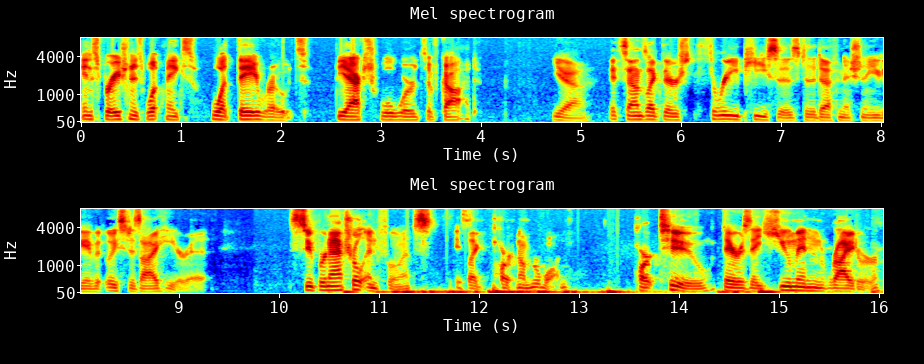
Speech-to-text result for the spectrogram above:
inspiration is what makes what they wrote the actual words of God. Yeah. It sounds like there's three pieces to the definition that you gave, at least as I hear it. Supernatural influence is like part number one. Part two, there is a human writer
